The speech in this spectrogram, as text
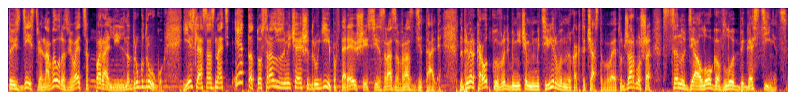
то есть действие новелл развивается параллельно друг другу. Если осознать это, то сразу замечаешь и другие повторяющиеся из раза в раз детали. Например, короткую, вроде бы ничем не мотивированную, как это часто бывает у Джармуша, сцену диалога в лобби гостиницы.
